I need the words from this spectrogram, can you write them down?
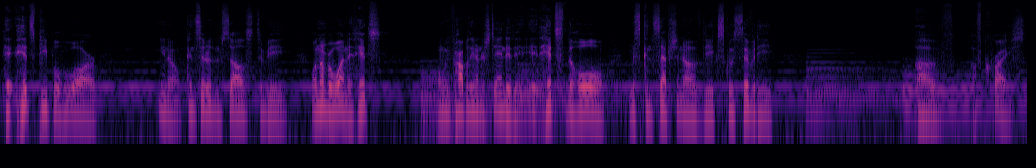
hits people who are you know, consider themselves to be, well, number one, it hits, when we properly understand it, it, it hits the whole misconception of the exclusivity of, of Christ.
